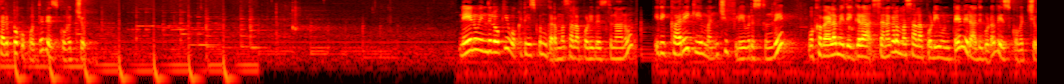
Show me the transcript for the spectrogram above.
సరిపోకపోతే వేసుకోవచ్చు. నేను ఇందులోకి ఒక టీ స్పూన్ గరం మసాలా పొడి వేస్తున్నాను. ఇది కర్రీకి మంచి ఫ్లేవర్ ఇస్తుంది. ఒకవేళ మీ దగ్గర శనగల మసాలా పొడి ఉంటే మీరు అది కూడా వేసుకోవచ్చు.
